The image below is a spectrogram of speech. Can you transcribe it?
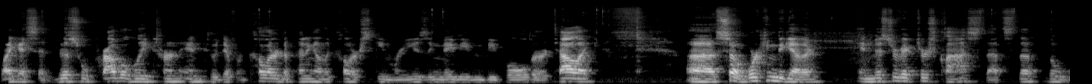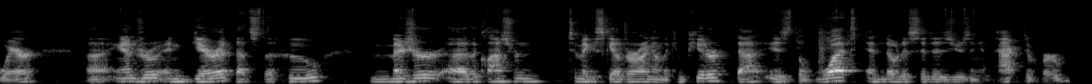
Like I said, this will probably turn into a different color depending on the color scheme we're using, maybe even be bold or italic. Uh, so working together, in Mr. Victor's class, that's the the where. Uh, Andrew and Garrett, that's the who. Measure uh, the classroom to make a scale drawing on the computer. That is the what, and notice it is using an active verb.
